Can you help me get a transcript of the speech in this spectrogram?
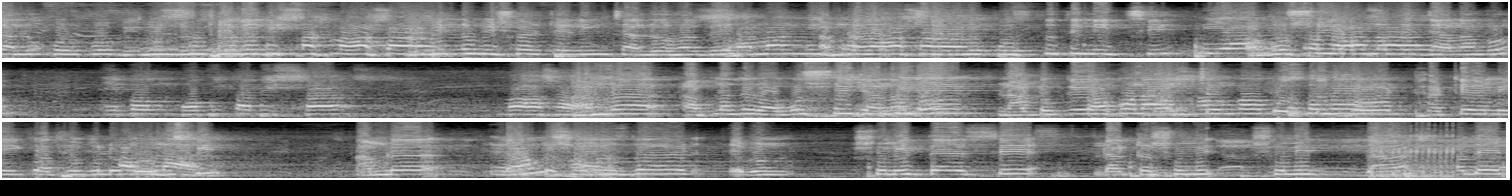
চালু করব বিভিন্ন ট্রেনিং বিভিন্ন বিষয়ে ট্রেনিং চালু হবে। আমরা সেগুলো প্রস্তুতি নিচ্ছি। অবশ্যই আপনাদের জানাব। এবং ববিতা বিশ্বাস। আমরা আপনাদের অবশ্যই জানাব নাটকে মঞ্চ প্রস্তুত হওয়ার থাকে আমি এই কথাগুলো বলছি। আমরা ডক্টর সমাজদার এবং সুমিত দা এসছে ডক্টর সুমিত দাস আমাদের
